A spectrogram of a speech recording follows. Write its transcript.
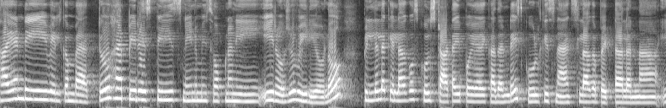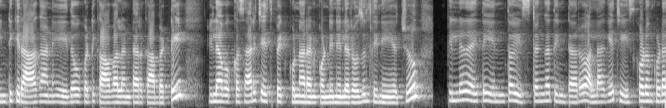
హాయ్ అండి welcome back to happy recipes. నేను మీ స్వప్నని. ఈరోజు వీడియోలో పిల్లలకి ఎలాగో స్కూల్ స్టార్ట్ అయిపోయాయి కదండి. స్కూల్కి స్నాక్స్ లాగా పెట్టాలన్నా ఇంటికి రాగానే ఏదో ఒకటి కావాలంటారు కాబట్టి ఇలా ఒక్కసారి చేసి పెట్టుకున్నారనుకోండి నెల రోజులు తినేయచ్చు. పిల్లలు అయితే ఎంతో ఇష్టంగా తింటారో. అలాగే చేసుకోవడం కూడా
